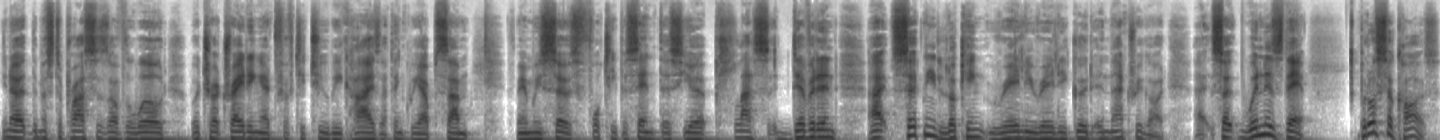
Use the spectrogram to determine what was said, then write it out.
you know, the Mr. Prices of the world, which are trading at 52 week highs. I think we're up some, memory serves, 40% this year plus dividend. Uh, certainly looking really, really good in that regard. Uh, so winners there, but also cars.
